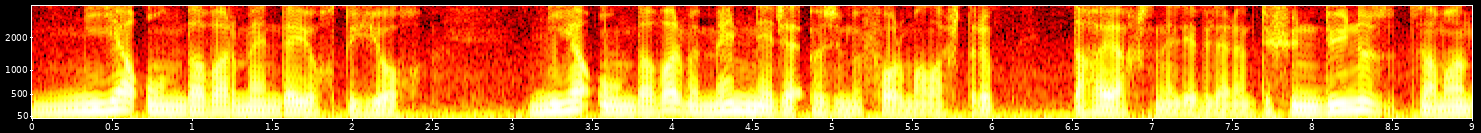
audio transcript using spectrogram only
niyə onda var, məndə yoxdur? Yox. Niyə onda var və mən necə özümü formalaşdırıb daha yaxşısını eləyə bilərəm? Düşündüyünüz zaman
